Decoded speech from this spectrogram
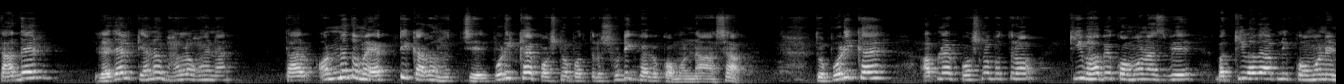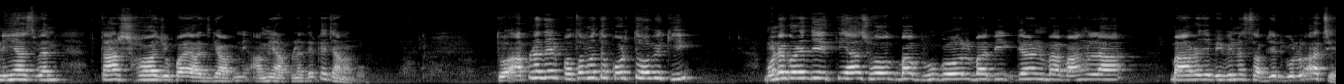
তাদের রেজাল্ট কেন ভালো হয় না? তার অন্যতম একটি কারণ হচ্ছে পরীক্ষায় প্রশ্নপত্র সঠিকভাবে কমন না আসা। তো পরীক্ষায় আপনার প্রশ্নপত্র কীভাবে কমন আসবে বা কীভাবে আপনি কমনে নিয়ে আসবেন, তার সহজ উপায় আজকে আপনি, আমি আপনাদেরকে জানাব। তো আপনাদের প্রথমত করতে হবে কি? মনে করেন যে ইতিহাস হোক বা ভূগোল বা বিজ্ঞান বা বাংলা বা আরও যে বিভিন্ন সাবজেক্টগুলো আছে,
